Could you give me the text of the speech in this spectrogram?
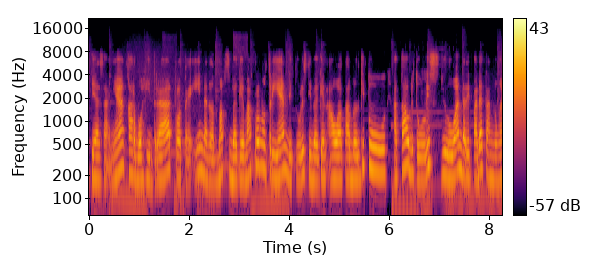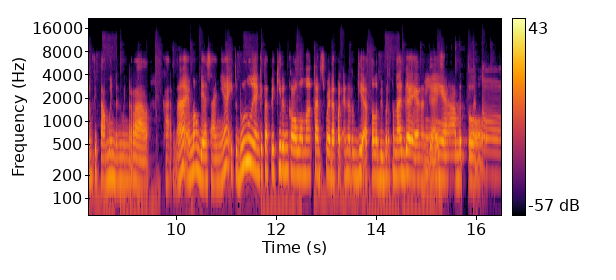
Biasanya karbohidrat, protein, dan lemak sebagai makronutrien ditulis di bagian awal tabel gitu, atau ditulis duluan daripada kandungan vitamin dan mineral. Karena emang biasanya itu dulu yang kita pikirin kalau mau makan supaya dapat energi atau lebih bertenaga ya kan guys? Iya, betul. Betul.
